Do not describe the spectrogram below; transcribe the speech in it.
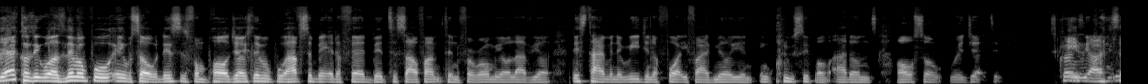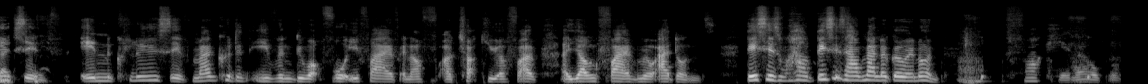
yeah, because it was Liverpool. It was so. This is from Paul Joyce. Liverpool have submitted a third bid to Southampton for Romeo Lavia. This time in the region of forty-five million, inclusive of add-ons. Also rejected. It's crazy. Inclusive inclusive. Man couldn't even do up 45 and I'll, I'll chuck you a five, a young five mil add-ons. This is how this is how man are going on. Ah. Fucking hell, bro.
